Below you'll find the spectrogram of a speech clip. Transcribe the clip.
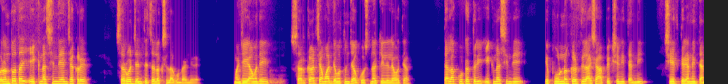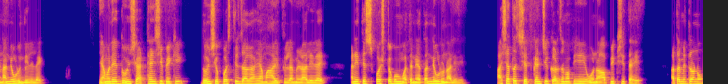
परंतु आता एकनाथ शिंदे यांच्याकडे सर्व जनतेचं लक्ष लागून राहिलेलं आहे. म्हणजे यामध्ये सरकारच्या माध्यमातून ज्या घोषणा केलेल्या होत्या त्याला कुठंतरी एकनाथ शिंदे हे पूर्ण करतील अशा अपेक्षेने त्यांनी शेतकऱ्यांनी त्यांना निवडून दिलेलं आहे. यामध्ये दोनशे अठ्ठ्याऐंशी पैकी दोनशे पस्तीस जागा ह्या महायुतीला मिळालेल्या आहेत आणि ते स्पष्ट बहुमताने आता निवडून आलेले आहे अशातच शेतकऱ्यांची कर्जमाफी हे होणं अपेक्षित आहे. आता मित्रांनो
